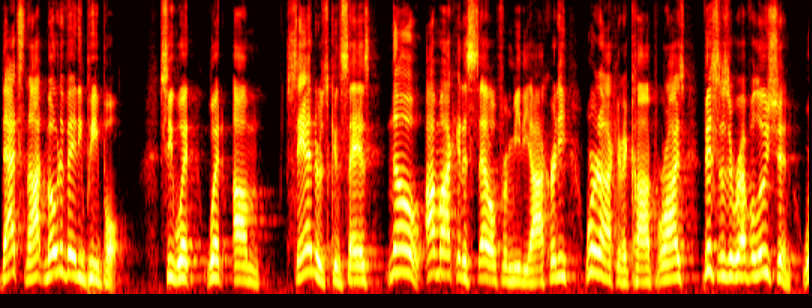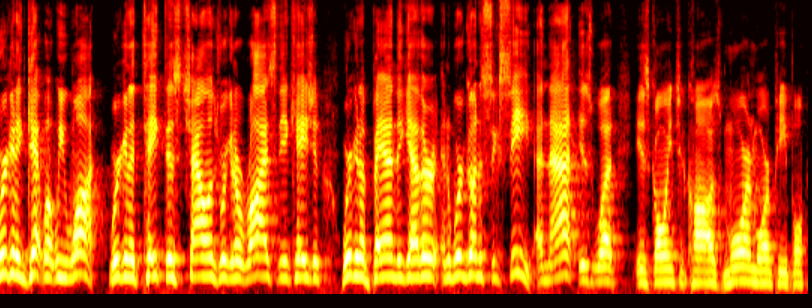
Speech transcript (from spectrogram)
That's not motivating people. See what what um Sanders can say is, no, I'm not going to settle for mediocrity. We're not going to compromise. This is a revolution. We're going to get what we want. We're going to take this challenge. We're going to rise to the occasion. We're going to band together and we're going to succeed. And that is what is going to cause more and more people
